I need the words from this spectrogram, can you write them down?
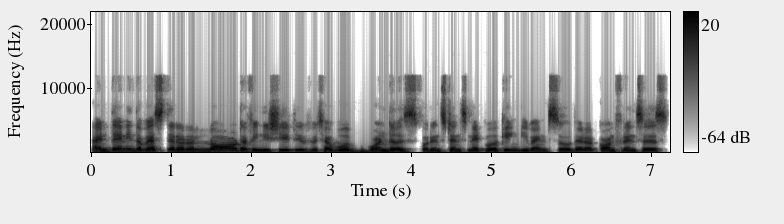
And then in the West, there are a lot of initiatives which have worked wonders. For instance, networking events. So there are conferences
